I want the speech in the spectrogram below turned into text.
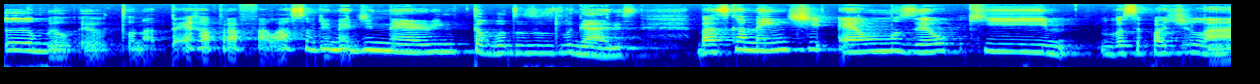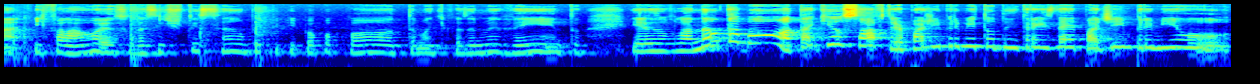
amo, eu, eu tô na terra pra falar sobre Imaginary em todos os lugares. Basicamente, é um museu que você pode ir lá e falar, olha, eu sou dessa instituição, pipipipopopó, estamos aqui fazendo um evento. E eles vão falar, não, tá bom, ó, tá aqui o software, pode imprimir tudo em 3D, pode imprimir o,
